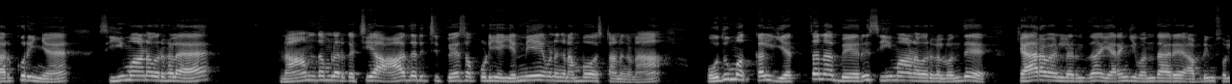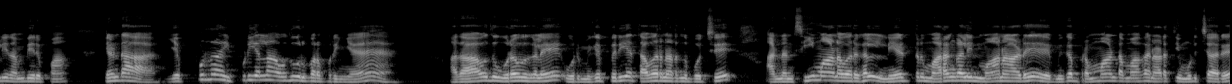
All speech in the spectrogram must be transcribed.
தற்குறிங்க சீமானவர்களை நாம் தமிழர் கட்சியை ஆதரிச்சு பேசக்கூடிய என்னையே இவனுங்க நம்ப வச்சிட்டானுங்கன்னா பொதுமக்கள் எத்தனை பேர் சீமானவர்கள் வந்து கேரவன்ல இருந்து தான் இறங்கி வந்தாரு அப்படின்னு சொல்லி நம்பியிருப்பான்? ஏண்டா எப்புட்றா இப்படியெல்லாம் அவதூறு பரப்புறீங்க? அதாவது உறவுகளே, ஒரு மிகப்பெரிய தவறு நடந்து போச்சு. அண்ணன் சீமானவர்கள் நேற்று மரங்களின் மாநாடு மிக பிரம்மாண்டமாக நடத்தி முடிச்சாரு.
